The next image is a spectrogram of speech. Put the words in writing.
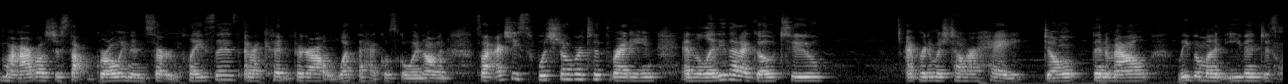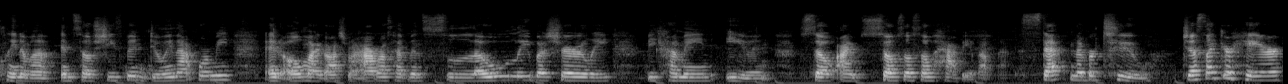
my eyebrows just stopped growing in certain places and I couldn't figure out what the heck was going on. So I actually switched over to threading and the lady that I go to, I pretty much tell her, hey, don't thin them out. Leave them uneven. Just clean them up. And so she's been doing that for me and oh my gosh my eyebrows have been slowly but surely becoming even. So i'm so so so happy about that. Step number two just like your hair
